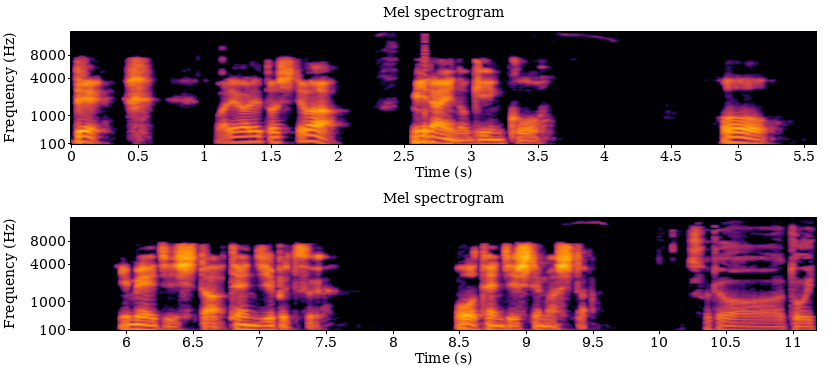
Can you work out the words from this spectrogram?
で、我々としては未来の銀行をイメージした展示物を展示してました。それはどういっ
